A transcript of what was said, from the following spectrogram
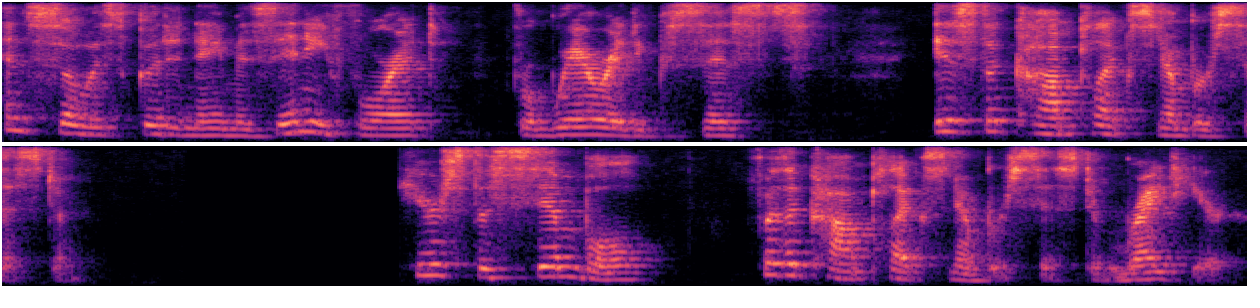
and so as good a name as any for it, for where it exists, is the complex number system. Here's the symbol for the complex number system right here.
